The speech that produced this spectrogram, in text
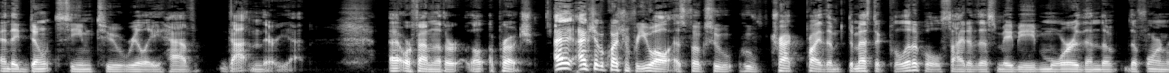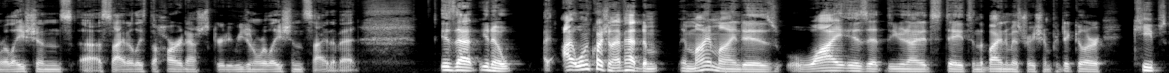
and they don't seem to really have gotten there yet uh, or found another uh, approach. I actually have a question for you all, as folks who who track probably the domestic political side of this, maybe more than the the foreign relations uh, side, at least the hard national security, regional relations side of it. Is that you know, I, one question I've had to, in my mind is why is it the United States and the Biden administration in particular keeps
